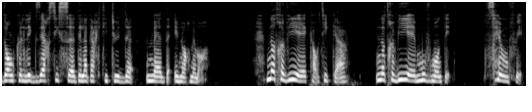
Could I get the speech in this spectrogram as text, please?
Donc, l'exercice de la gratitude m'aide énormément. Notre vie est chaotique. Hein. Notre vie est mouvementée. C'est un fait.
